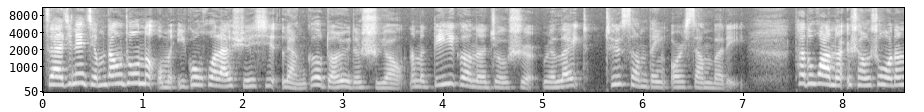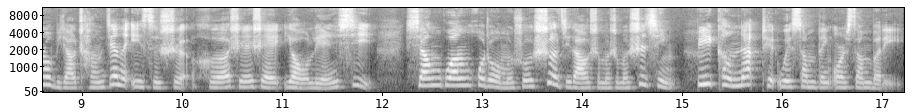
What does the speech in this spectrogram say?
在今天节目当中呢，我们一共会来学习两个短语的使用。那么第一个呢，就是 relate to something or somebody。它的话呢，日常生活当中比较常见的意思是和谁谁有联系、相关，或者我们说涉及到什么什么事情。Be connected with something or somebody，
